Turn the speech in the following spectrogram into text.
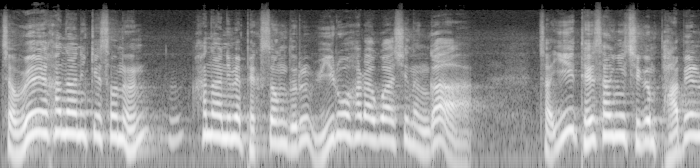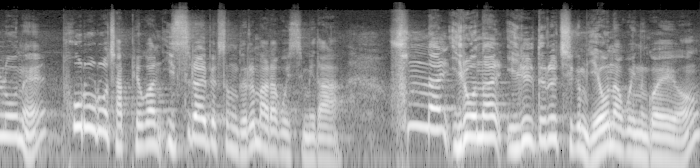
자, 왜 하나님께서는 하나님의 백성들을 위로하라고 하시는가? 자, 이 대상이 지금 바벨론의 포로로 잡혀간 이스라엘 백성들을 말하고 있습니다. 훗날 일어날 일들을 지금 예언하고 있는 거예요.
